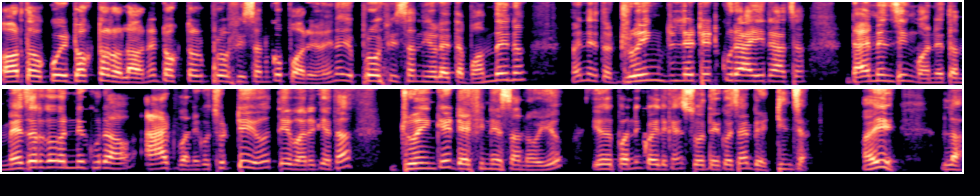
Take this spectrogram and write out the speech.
अरू त कोही डक्टर होला भने डक्टर प्रोफेसनको पऱ्यो होइन? यो प्रोफेसन यसलाई त भन्दैन होइन? यो त ड्रोइङ रिलेटेड कुरा आइरहेछ। डाइमेन्सिङ भन्ने त मेजर गर्ने कुरा हो आर्ट भनेको छुट्टै हो। त्यही भएर के त ड्रोइङकै डेफिनेसन हो यो। यो पनि कहिलेकाहीँ सोधेको चाहिँ भेटिन्छ। है? ल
